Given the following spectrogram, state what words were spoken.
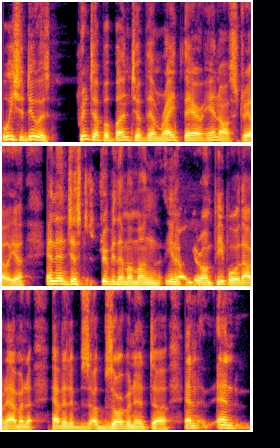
What we should do is print up a bunch of them right there in Australia, and then just distribute them among you know your own people without having to have it abs- absorbent. Uh, and and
